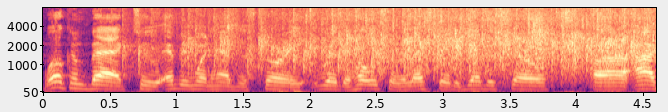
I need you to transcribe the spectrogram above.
Welcome back to Everyone Has a Story. We're the hosts of the Let's Stay Together show. Uh, our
